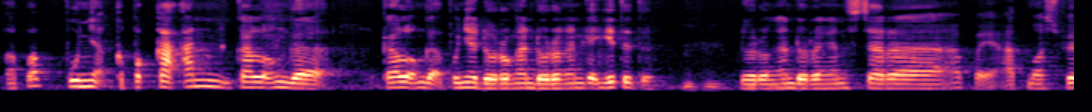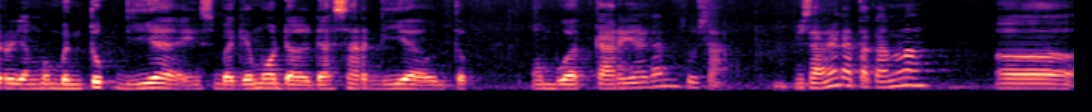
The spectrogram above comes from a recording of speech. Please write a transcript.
apa punya kepekaan kalau enggak kalau enggak punya dorongan-dorongan kayak gitu tuh mm-hmm. dorongan-dorongan secara apa ya atmosfer yang membentuk dia yang sebagai modal dasar dia untuk membuat karya kan susah mm-hmm. misalnya katakanlah uh,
